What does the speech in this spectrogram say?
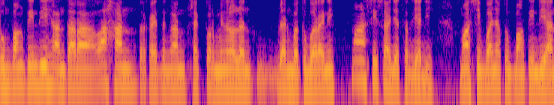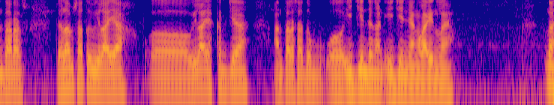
tumpang tindih antara lahan terkait dengan sektor mineral dan dan batu bara ini masih saja terjadi. Masih banyak tumpang tindih antara dalam satu wilayah e, wilayah kerja antara satu e, izin dengan izin yang lain lah. Nah,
